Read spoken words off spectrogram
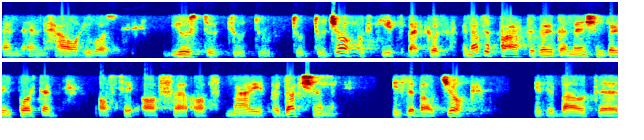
and and how he was used to to to to, to joke with kids. But Because another part, a very dimension, very important of of uh, of Mari production is about joke. Is about uh,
